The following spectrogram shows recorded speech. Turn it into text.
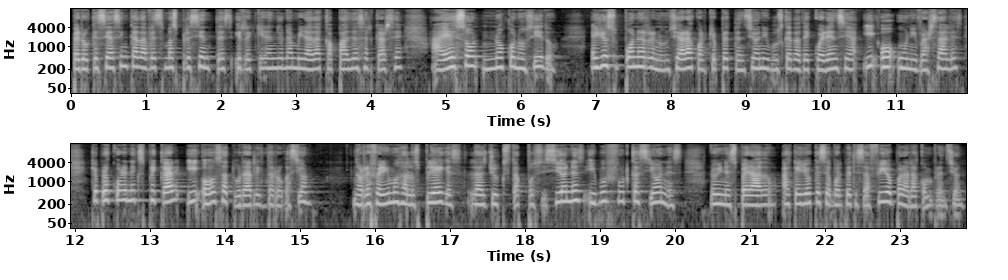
pero que se hacen cada vez más presentes y requieren de una mirada capaz de acercarse a eso no conocido. Ello supone renunciar a cualquier pretensión y búsqueda de coherencia y o universales que procuren explicar y o saturar la interrogación. Nos referimos a los pliegues, las yuxtaposiciones y bifurcaciones, lo inesperado, aquello que se vuelve desafío para la comprensión.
